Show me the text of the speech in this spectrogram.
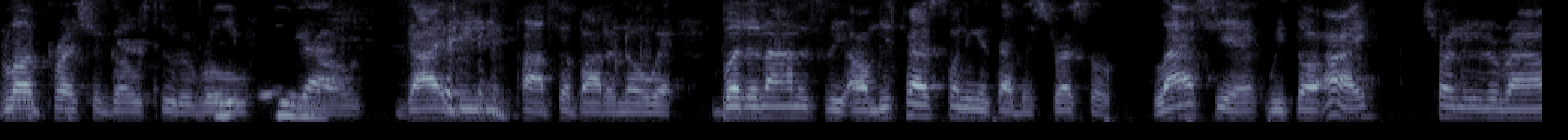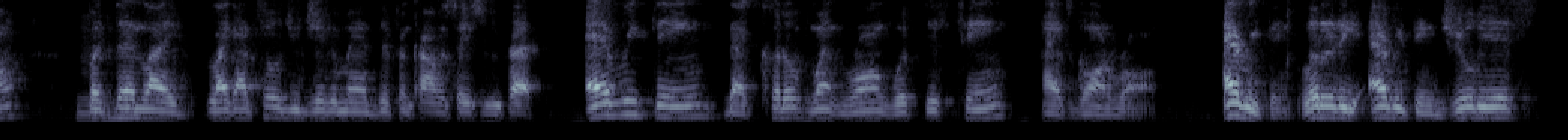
blood pressure goes through the roof. You know, diabetes pops up out of nowhere. But then honestly, um, these past twenty years have been stressful. Last year, we thought, all right, turning it around. But then, mm-hmm. like, like I told you, Jigga Man, different conversations we've had. Everything that could have went wrong with this team has gone wrong everything, literally everything. Julius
